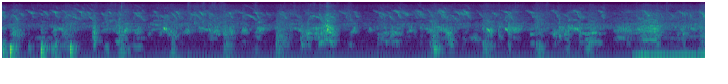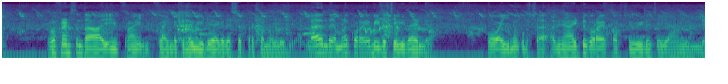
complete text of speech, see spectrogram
you അപ്പോൾ ഫ്രണ്ട്സ് എന്താ ഈ ഫ്ലൈ ഫ്ലൈൻ ഡെക്കിന്റെ വീഡിയോ ഏകദേശം എത്രക്കാന്നുള്ളൂ ഇത്. അല്ലാതെ എന്താ നമ്മൾ കുറേ വീഡിയോ ചെയ്തതല്ലേ? അപ്പോൾ അതിനെക്കുറിച്ച് അതിനായിട്ട് കുറേ കുറച്ച് വീഡിയോ ചെയ്യാനൊന്നുമില്ല.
